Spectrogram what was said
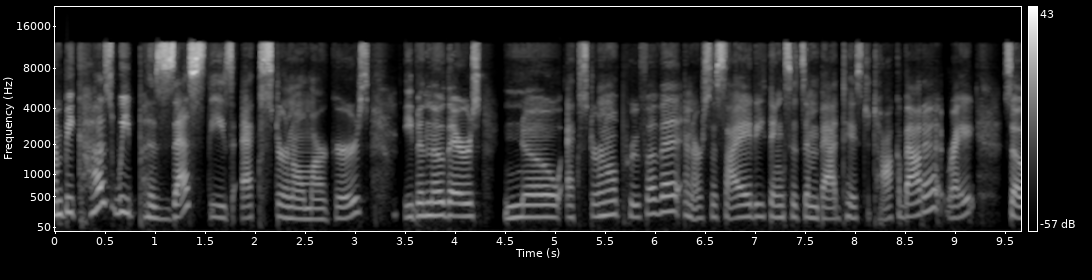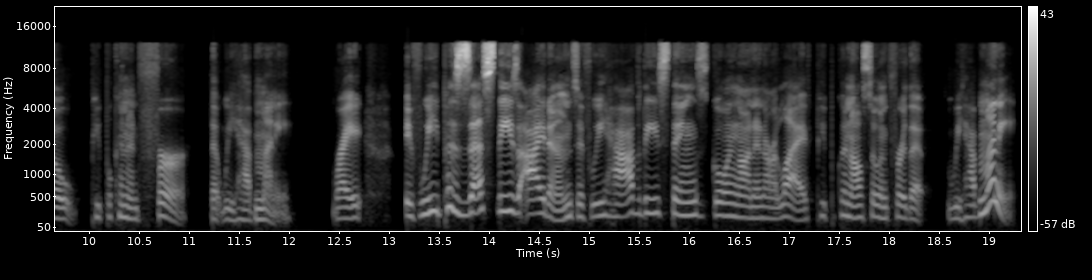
And because we possess these external markers, even though there's no external proof of it and our society thinks it's in bad taste to talk about it, right? So people can infer that we have money, right? If we possess these items, if we have these things going on in our life, people can also infer that we have money.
